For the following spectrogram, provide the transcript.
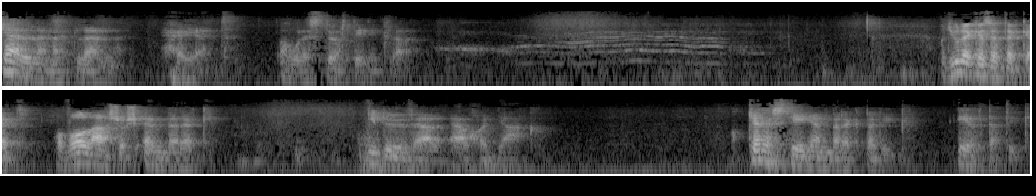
kellemetlen helyet, ahol ez történik vele. A gyülekezeteket a vallásos emberek idővel elhagyják keresztény emberek pedig éltetik.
